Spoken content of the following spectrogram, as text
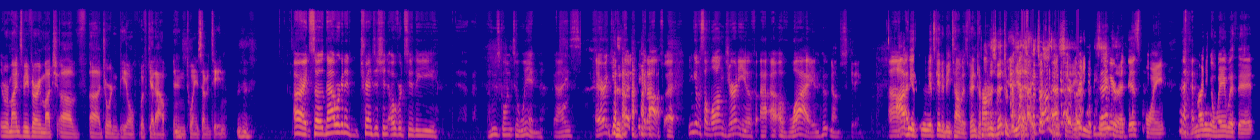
It reminds me very much of uh, Jordan Peele with Get Out in 2017. All right, so now we're going to transition over to the who's going to win, guys. Eric, you can go kick it off. Uh, you can give us a long journey of uh, of why and who. No, I'm just kidding. Um, I think- Obviously, it's going to be Thomas Vinterberg. Thomas Vinterberg. Yeah, that's, that's what I was going to say. pretty Exactly. clear at this point. Running away with it.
